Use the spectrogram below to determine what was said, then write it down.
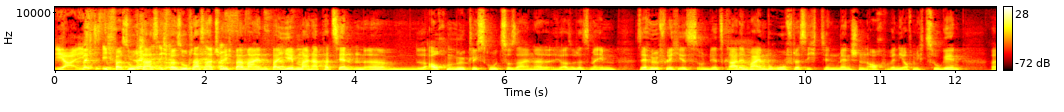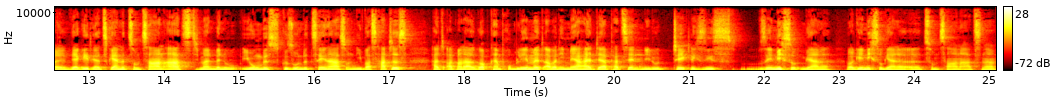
Ja, ich, ich versuche das, ich versuche das natürlich bei meinen, bei jedem meiner Patienten ähm, auch möglichst gut zu sein. Ne? Also dass man eben sehr höflich ist und jetzt gerade in Mhm. meinem Beruf, dass ich den Menschen auch, wenn die auf mich zugehen, weil wer geht jetzt gerne zum Zahnarzt? Ich meine, wenn du jung bist, gesunde Zähne hast und nie was hattest, hat, hat man da überhaupt kein Problem mit. Aber die Mehrheit der Patienten, die du täglich siehst, sehen nicht so gerne oder gehen nicht so gerne äh, zum Zahnarzt. Ne?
